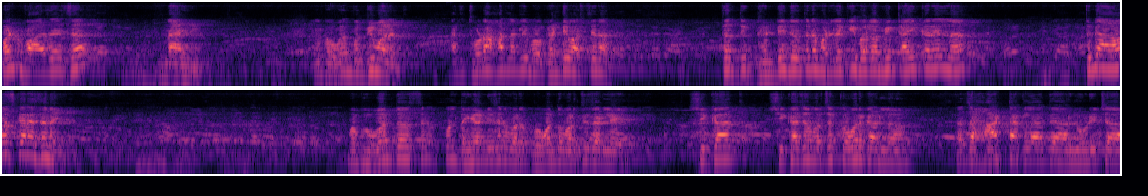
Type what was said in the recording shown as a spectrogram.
पण वाजायचं नाही. भगवान बुद्धिमान आहेत. आता थोडा हात लागले घंटी वाजते ना. तर ती घंटी देवताना म्हणलं की बघा मी काही करेल ना तुम्ही आवाज करायचा नाही. मग भगवंत पण दहीहंडीचं वर भगवंत वरती चढले शिकात शिकाच्या वरचं कवर काढलं त्याचा हात टाकला त्या लोणीच्या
